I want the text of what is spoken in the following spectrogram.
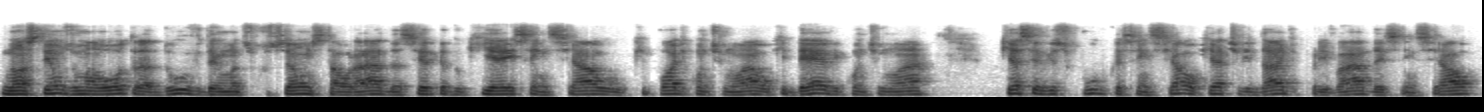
Nós temos uma outra dúvida e uma discussão instaurada acerca do que é essencial, o que pode continuar, o que deve continuar, o que é serviço público essencial, o que é atividade privada essencial.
